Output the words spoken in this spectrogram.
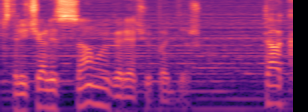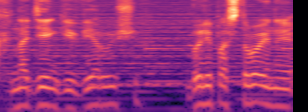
встречали самую горячую поддержку. Так, на деньги верующих были построены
